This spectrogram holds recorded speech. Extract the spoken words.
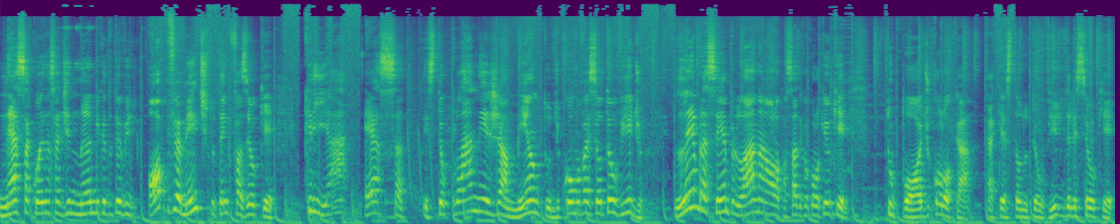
nessa coisa, nessa dinâmica do teu vídeo. Obviamente, tu tem que fazer o quê? Criar essa, esse teu planejamento de como vai ser o teu vídeo. Lembra sempre lá na aula passada que eu coloquei o quê? Tu pode colocar a questão do teu vídeo dele ser o quê?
